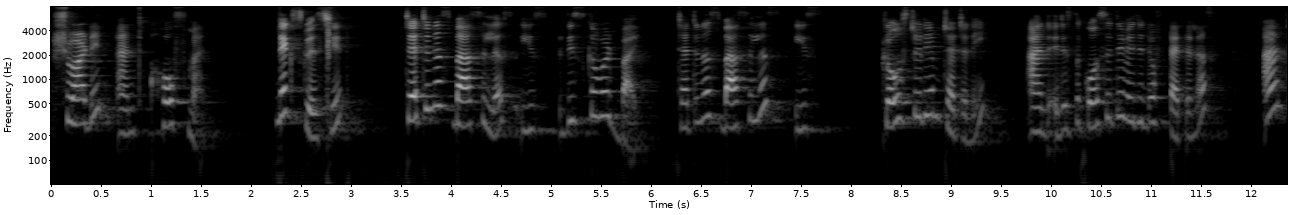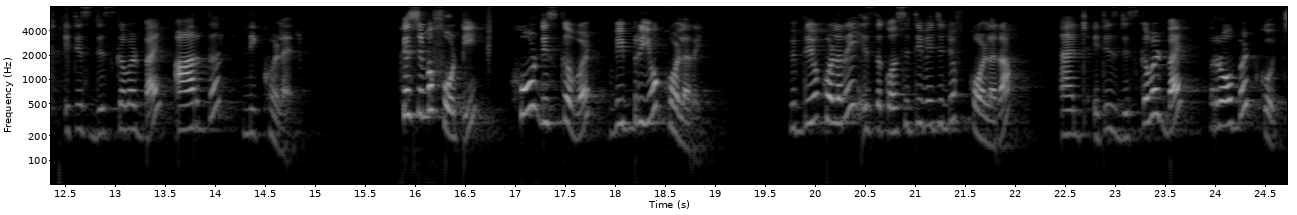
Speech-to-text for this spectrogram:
Schaudinn and Hoffmann. Next question. Tetanus bacillus is discovered by Tetanus bacillus is Clostridium tetani and it is the causative agent of tetanus and it is discovered by Arthur Nicolaier. Question number 14. Who discovered Vibrio cholerae? Vibrio cholerae is the causative agent of cholera and it is discovered by Robert Koch.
